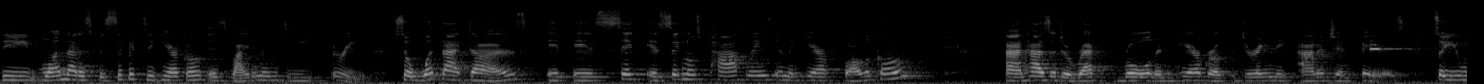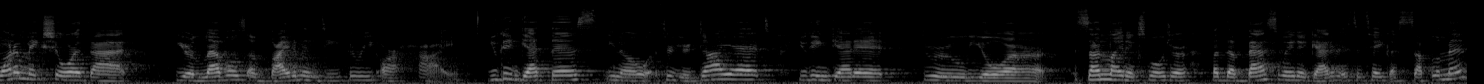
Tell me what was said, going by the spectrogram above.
The one that is specific to hair growth is vitamin D3. So what that does, it is sig- it signals pathways in the hair follicle and has a direct role in hair growth during the anagen phase. So you want to make sure that your levels of vitamin D3 are high. You can get this, you know, through your diet, you can get it through your sunlight exposure, but the best way to get it is to take a supplement,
